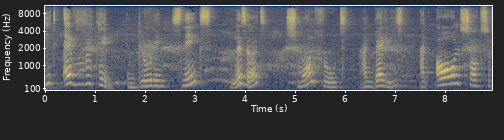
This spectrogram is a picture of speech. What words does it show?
eat everything, including snakes, lizards, small fruits, and berries, and all sorts of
